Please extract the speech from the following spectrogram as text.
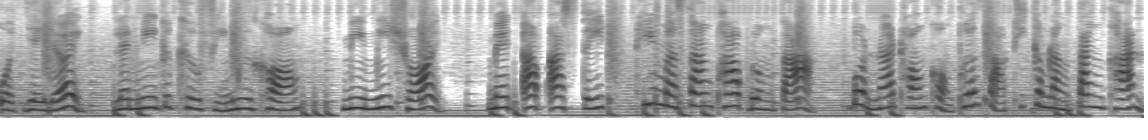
อวดใหญ่เลย และนี่ก็คือฝีมือของมิมี่ชอยเมคอัพอาร์ติสที่มาสร้างภาพดวงตา บนหน้าท้องของเพื่อนสาวที่กำลังตั้งครรภ์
